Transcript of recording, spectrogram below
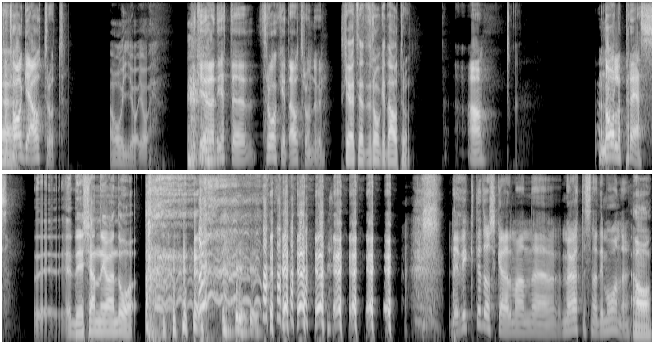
Ta Eh, tag i outrot. Oj, oj, oj. Du kan göra ett jättetråkigt outro om du vill. Ska jag göra ett jättetråkigt outro? Ja. Noll press. Eh, Det känner jag ändå. Det är viktigt, Oskar, att man eh, möter sina demoner ja,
